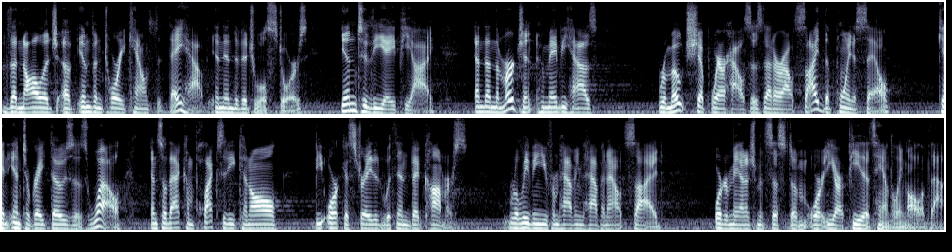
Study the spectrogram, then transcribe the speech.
the knowledge of inventory counts that they have in individual stores into the API. And then the merchant who maybe has remote ship warehouses that are outside the point of sale can integrate those as well. And so that complexity can all be orchestrated within BigCommerce, relieving you from having to have an outside order management system or ERP that's handling all of that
